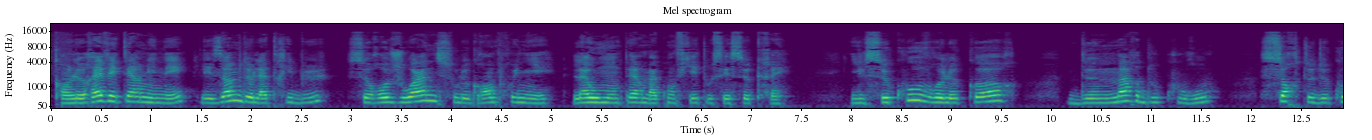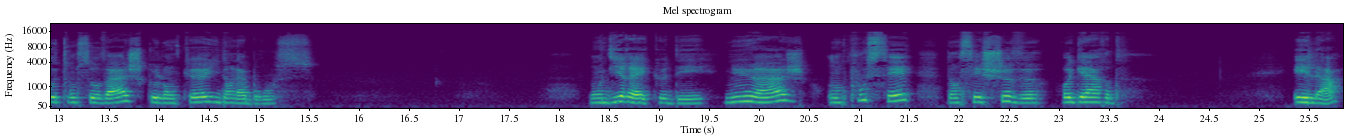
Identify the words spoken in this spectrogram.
Quand le rêve est terminé, les hommes de la tribu se rejoignent sous le grand prunier, là où mon père m'a confié tous ses secrets. Ils se couvrent le corps de mardoukourou, sorte de coton sauvage que l'on cueille dans la brousse. On dirait que des nuages ont poussé dans ses cheveux. Regarde. Et là,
